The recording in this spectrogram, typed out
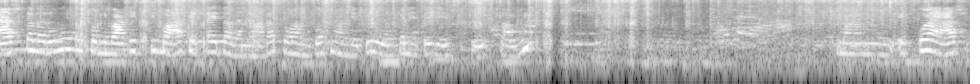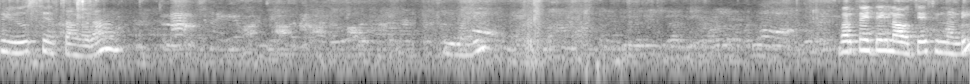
యాష్ కలరు కొన్ని వాటికి బాగా సెట్ అవుతుంది అనమాట సో అందుకోసం అని చెప్పి ఓపెన్ అయితే చేసి చూస్తాను మనం ఎక్కువ యాష్ యూజ్ చేస్తాం కదా వర్క్ అయితే ఇలా వచ్చేసిందండి.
